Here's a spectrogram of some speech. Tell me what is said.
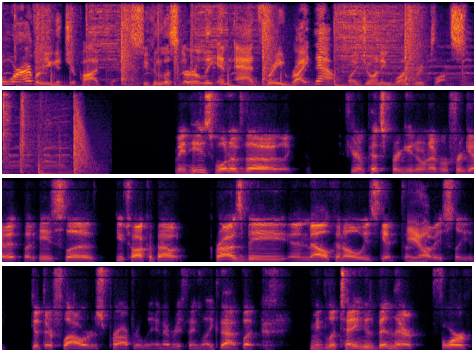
wherever you get your podcasts. You can listen early and ad free right now by joining Wondery Plus. I mean, he's one of the like if you're in Pittsburgh, you don't ever forget it. But he's the you talk about Crosby and Malkin always get the yep. obviously get their flowers properly and everything like that. But I mean, Letang has been there for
